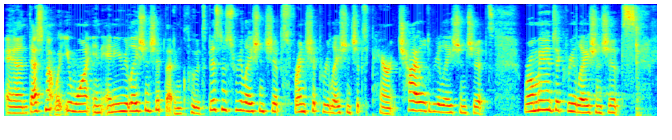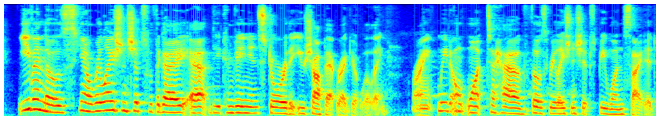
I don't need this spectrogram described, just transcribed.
And that's not what you want in any relationship. That includes business relationships, friendship relationships, parent-child relationships, romantic relationships, even those, you know, relationships with the guy at the convenience store that you shop at regularly right? We don't want to have those relationships be one-sided.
